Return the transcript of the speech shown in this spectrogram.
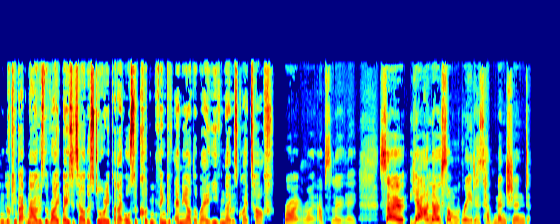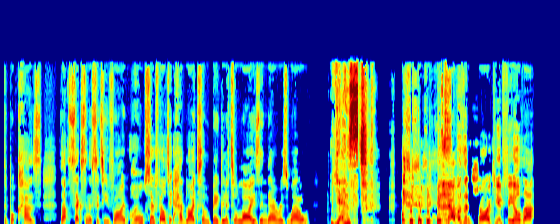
looking back now, it was the right way to tell the story, but I also couldn't think of any other way, even though it was quite tough. Right, right, absolutely. So, yeah, I know some readers have mentioned the book has that Sex in the City vibe. I also felt it had like some big little lies in there as well. Yes. I wasn't sure if you'd feel that,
